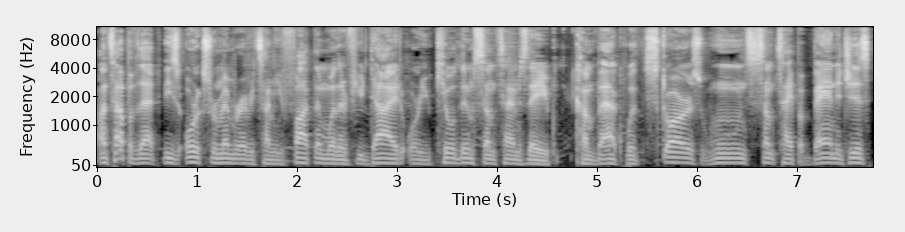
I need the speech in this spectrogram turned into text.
On top of that, these orcs remember every time you fought them, whether if you died or you killed them. Sometimes they come back with scars, wounds, some type of bandages.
